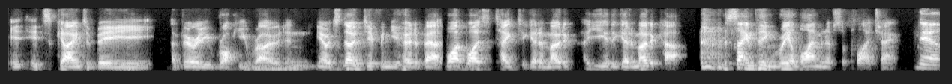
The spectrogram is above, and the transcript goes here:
it, it's going to be a very rocky road. And you know, it's no different. You heard about why, why does it take to get a motor a year to get a motor car? the same thing, realignment of supply chain. Now,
